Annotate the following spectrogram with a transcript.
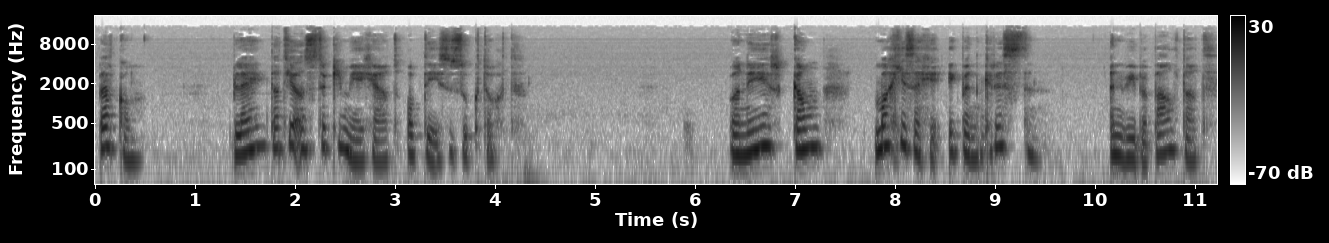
Welkom. Blij dat je een stukje meegaat op deze zoektocht. Wanneer kan, mag je zeggen: Ik ben christen? En wie bepaalt dat?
